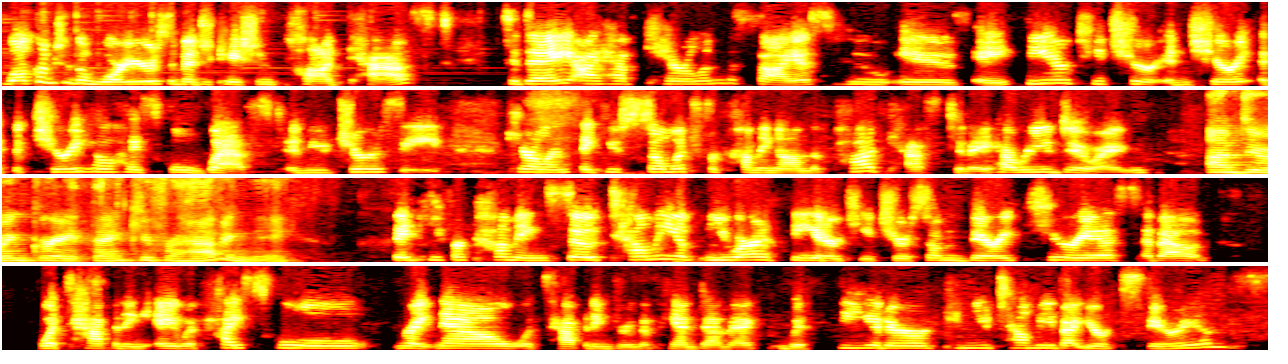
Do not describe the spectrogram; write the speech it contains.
Welcome to the Warriors of Education podcast. Today I have Carolyn Messias, who is a theater teacher in Cherry at the Cherry Hill High School West in New Jersey. Carolyn, thank you so much for coming on the podcast today. How are you doing? I'm doing great. Thank you for having me. Thank you for coming. So tell me, you are a theater teacher, so I'm very curious about what's happening a with high school right now, what's happening during the pandemic with theater. Can you tell me about your experience?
